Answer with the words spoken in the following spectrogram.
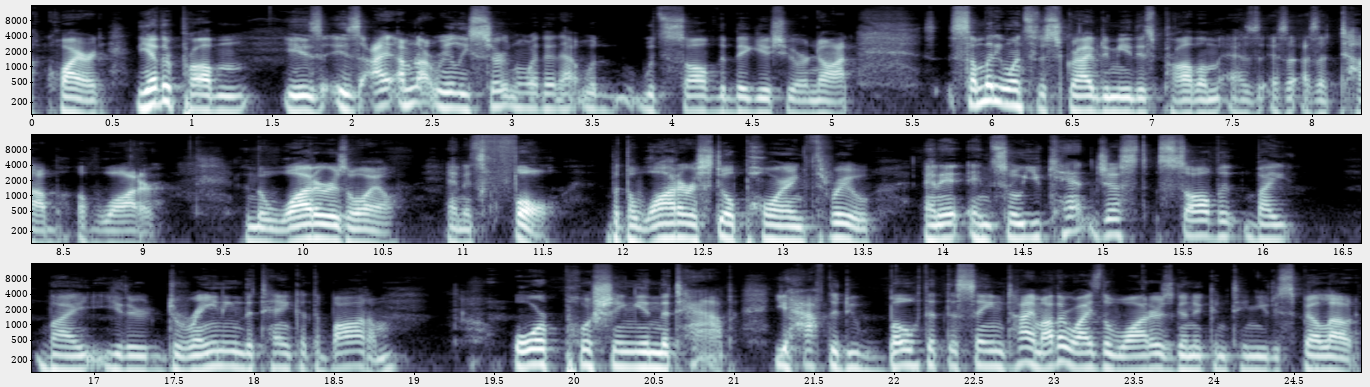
acquired. The other problem is is I, am not really certain whether that would, would solve the big issue or not. Somebody once described to me this problem as, as, as a tub of water, and the water is oil and it's full, but the water is still pouring through, and it, and so you can't just solve it by by either draining the tank at the bottom or pushing in the tap. You have to do both at the same time. Otherwise, the water is going to continue to spill out.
